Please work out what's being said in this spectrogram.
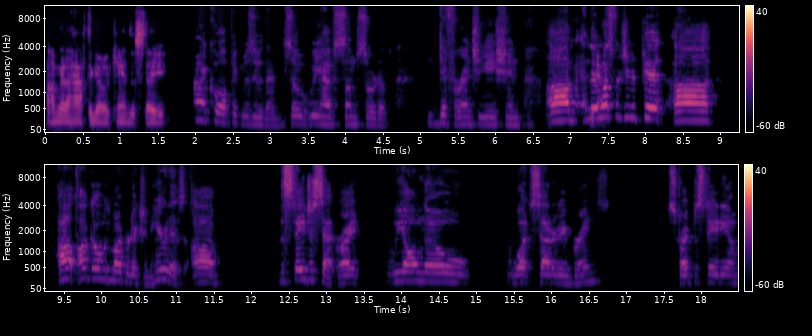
I'm gonna have to go with Kansas State. All right, cool. I'll pick Mizzou then. So we have some sort of differentiation. Um, and then yeah. West Virginia Pitt. Uh, I'll I'll go with my prediction. Here it is. Uh, the stage is set. Right. We all know what Saturday brings. Stripe the stadium,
